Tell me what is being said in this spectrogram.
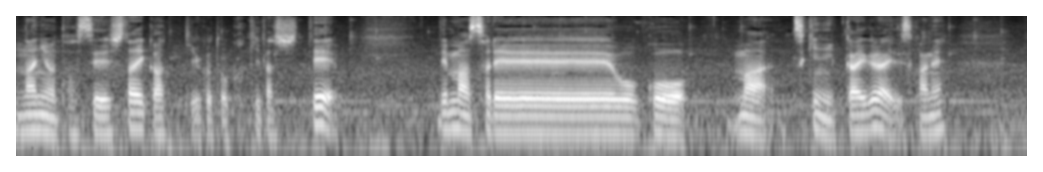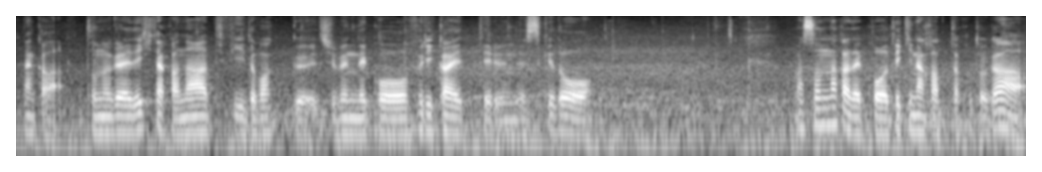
何を達成したいかっていうことを書き出してでまあそれをこうまあ月に1回ぐらいですかね。なんかどのぐらいできたかなってフィードバック自分でこう振り返ってるんですけど、まあ、その中でこうできなかったことが、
